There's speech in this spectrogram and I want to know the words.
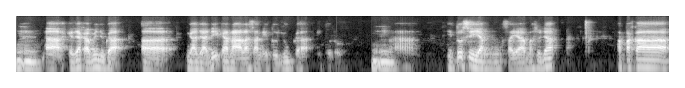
Mm-mm. Nah, akhirnya kami juga uh, nggak jadi karena alasan itu juga gitu loh. Mm-mm. Nah, itu sih yang saya maksudnya apakah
